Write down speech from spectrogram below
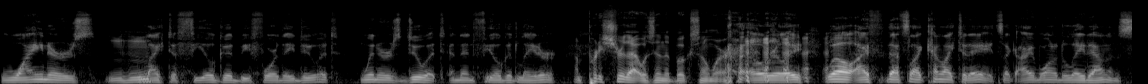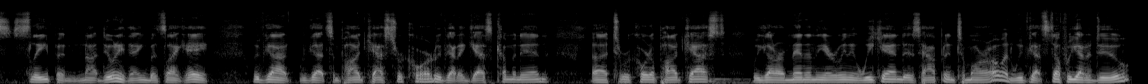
whiners mm-hmm. like to feel good before they do it. Winners do it and then feel good later. I'm pretty sure that was in the book somewhere. oh, really? Well, I that's like kind of like today. It's like I wanted to lay down and sleep and not do anything, but it's like, hey, we've got we've got some podcasts to record. We've got a guest coming in uh, to record a podcast. We got our Men in the Arena weekend is happening tomorrow, and we've got stuff we got to do.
